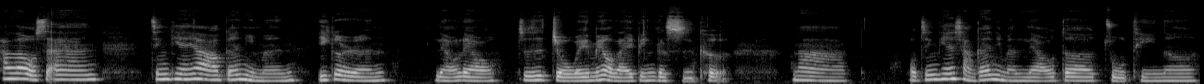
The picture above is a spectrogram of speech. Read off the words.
Hello，我是安安。今天要跟你们一个人聊聊，就是久违没有来宾的时刻。那我今天想跟你们聊的主题呢，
